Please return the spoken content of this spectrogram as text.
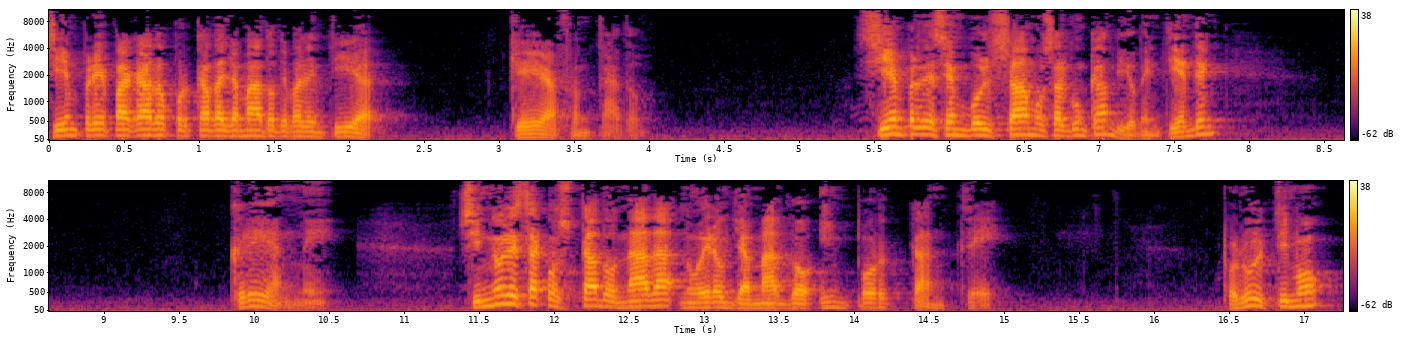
Siempre he pagado por cada llamado de valentía que he afrontado. Siempre desembolsamos algún cambio, ¿me entienden? Créanme, si no les ha costado nada, no era un llamado importante. Por último,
